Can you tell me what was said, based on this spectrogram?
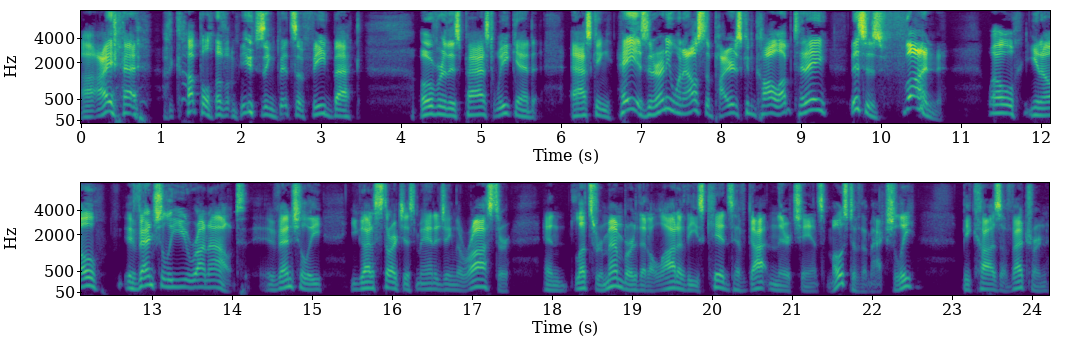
Uh, I had a couple of amusing bits of feedback over this past weekend asking, Hey, is there anyone else the Pirates can call up today? This is fun. Well, you know, eventually you run out. Eventually, you got to start just managing the roster. And let's remember that a lot of these kids have gotten their chance, most of them actually, because a veteran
